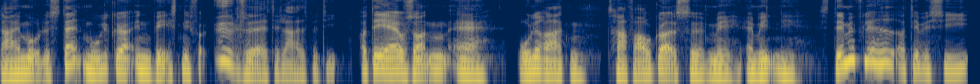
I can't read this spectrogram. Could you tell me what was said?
legemålets stand muliggør en væsentlig forøgelse af det lejedes værdi. Og det er jo sådan, at boligretten træffer afgørelse med almindelig stemmeflerhed, og det vil sige,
